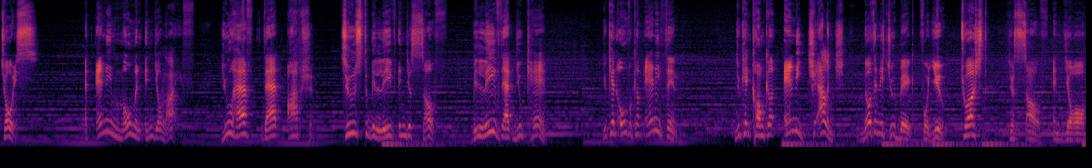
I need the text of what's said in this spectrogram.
choice at any moment in your life. You have that option. Choose to believe in yourself. Believe that you can. You can overcome anything. You can conquer any challenge. Nothing is too big for you. Trust yourself and your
